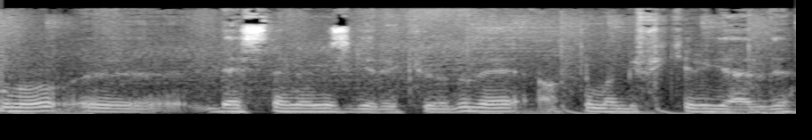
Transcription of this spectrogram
bunu e, beslememiz gerekiyordu ve aklıma bir fikir geldi.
